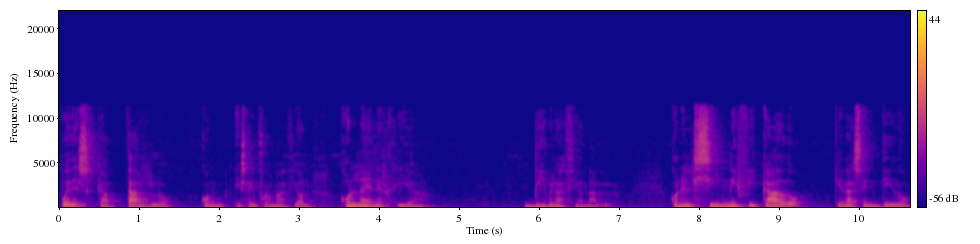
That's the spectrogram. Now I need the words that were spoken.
puedes captarlo con esa información, con la energía vibracional, con el significado que da sentido,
